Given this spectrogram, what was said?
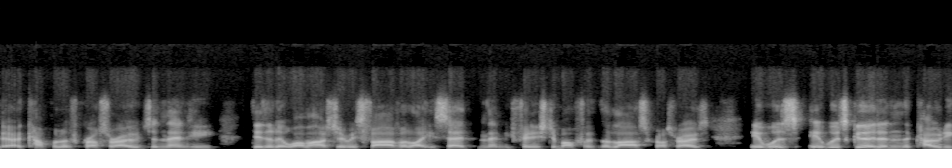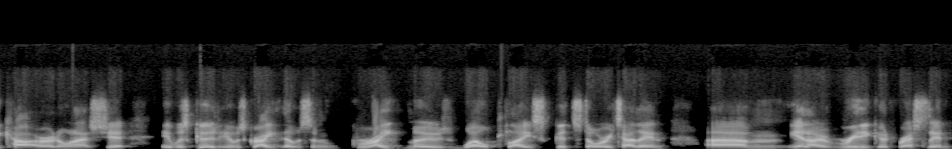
a couple of Cross Rhodes, and then he did a little homage to his father, like you said, and then he finished him off at the last Cross Rhodes. It was it was good, and the Cody cutter and all that shit it was good. It was great. There was some great moves, well placed, good storytelling. Um, you know, really good wrestling.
